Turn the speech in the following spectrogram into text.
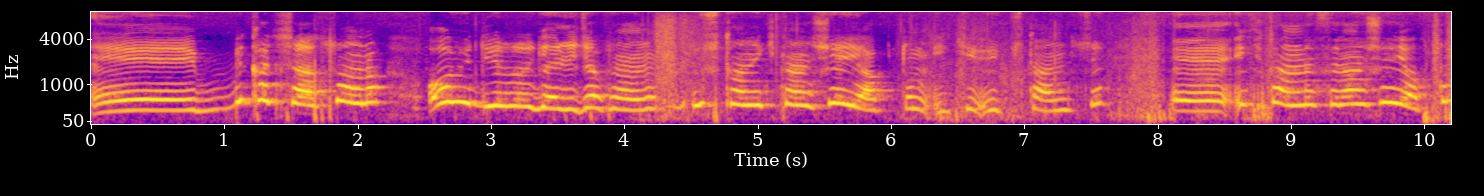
ee, birkaç saat sonra o video gelecek yani. Üç tane iki tane şey yaptım. iki üç tane şey. Ee, iki tane falan şey yaptım.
